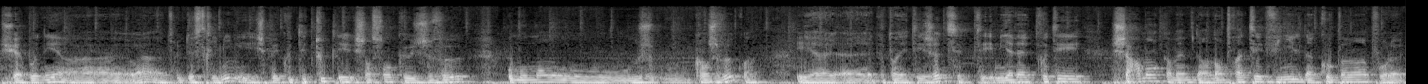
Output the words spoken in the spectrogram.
suis abonné à, un truc de streaming et je peux écouter toutes les chansons que je veux au moment où je, quand je veux quoi. Et euh, euh, quand on était jeune, c'était mais il y avait un côté charmant quand même d'en- d'emprunter le vinyle d'un copain pour le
